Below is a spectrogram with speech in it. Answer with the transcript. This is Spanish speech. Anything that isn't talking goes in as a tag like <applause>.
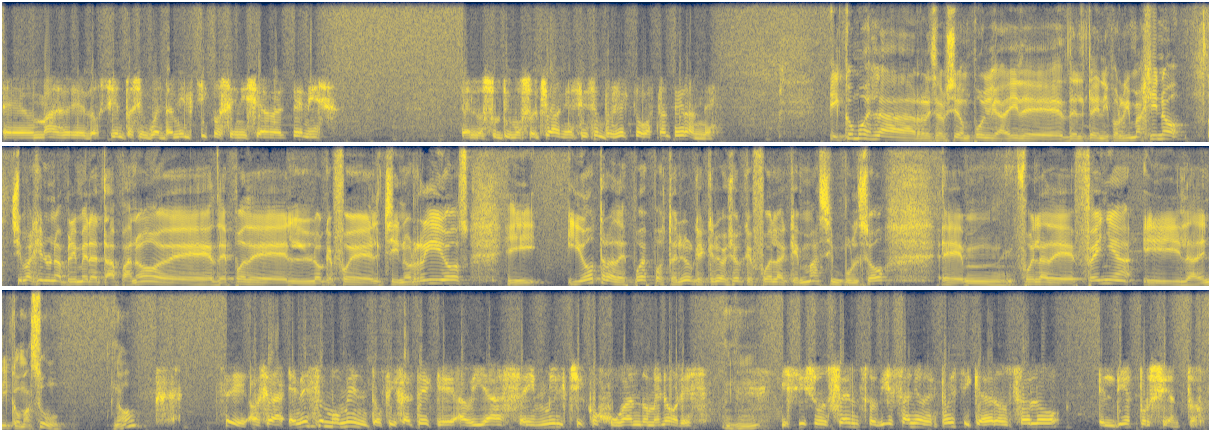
eh, más de 250 mil chicos se iniciaron el tenis en los últimos ocho años y es un proyecto bastante grande. ¿Y cómo es la recepción, Pulga, ahí de- del tenis? Porque imagino, yo imagino una primera etapa, ¿no? Eh, después de lo que fue el Chino Ríos y, y otra después posterior que creo yo que fue la que más impulsó, eh, fue la de Feña y la de Nico Mazú, ¿no? Sí, o sea, en ese momento, fíjate que había 6.000 chicos jugando menores y se hizo un censo 10 años después y quedaron solo el 10%.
